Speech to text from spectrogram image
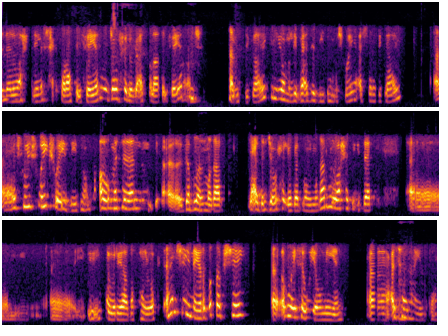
إذا الواحد يمشي حق صلاة الفجر والجو حلو بعد صلاة الفجر خمس دقائق اليوم اللي بعده زيدهم شوي عشر دقائق آه، شوي شوي شوي يزيدهم. أو مثلا آه، قبل المغرب. بعد الجو حلو قبل المغرب الواحد يقدر آه، يسوي رياضة في هالوقت. أهم شيء إنه يربطه بشيء آه، هو يسويه يوميا آه، عشان ما ينسى.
